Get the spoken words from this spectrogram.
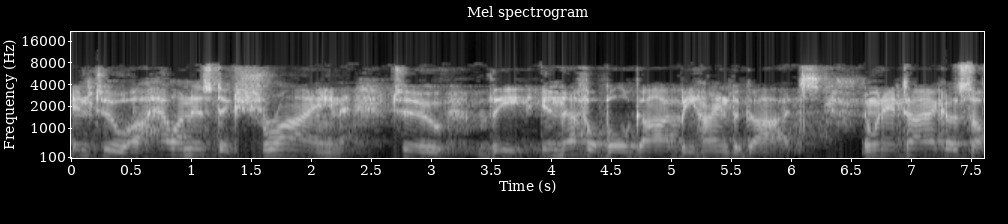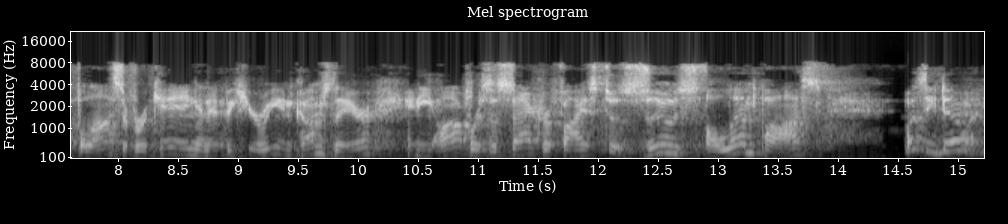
into a Hellenistic shrine to the ineffable God behind the gods. And when Antiochus, a philosopher king, an Epicurean, comes there and he offers a sacrifice to Zeus Olympos, what's he doing?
